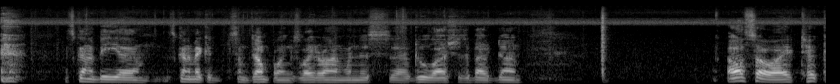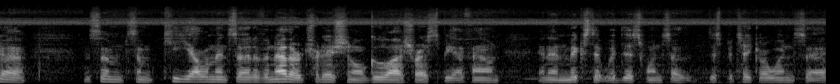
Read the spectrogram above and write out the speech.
it's going to be um, it's going to make a, some dumplings later on when this uh, goulash is about done. Also, I took a some some key elements out of another traditional goulash recipe I found and then mixed it with this one so this particular one's uh,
